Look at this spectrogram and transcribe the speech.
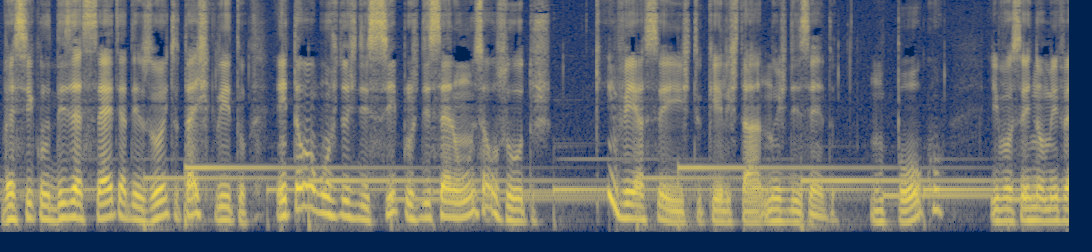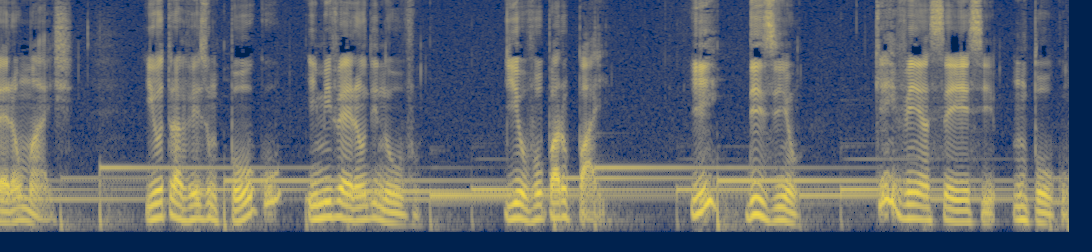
Versículo 17 a 18 está escrito: Então alguns dos discípulos disseram uns aos outros: Quem vê a ser isto que ele está nos dizendo? Um pouco e vocês não me verão mais. E outra vez um pouco e me verão de novo. E eu vou para o Pai. E diziam: Quem vem a ser esse um pouco?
